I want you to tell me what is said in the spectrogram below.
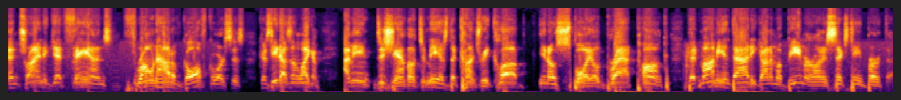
and trying to get fans thrown out of golf courses because he doesn't like them. I mean, DeChambeau to me is the country club, you know, spoiled brat punk that mommy and daddy got him a beamer on his 16th birthday.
